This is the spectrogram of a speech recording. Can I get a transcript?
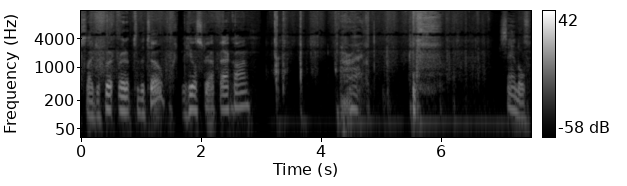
Slide your foot right up to the toe, your heel strap back on. All right. Sandals.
